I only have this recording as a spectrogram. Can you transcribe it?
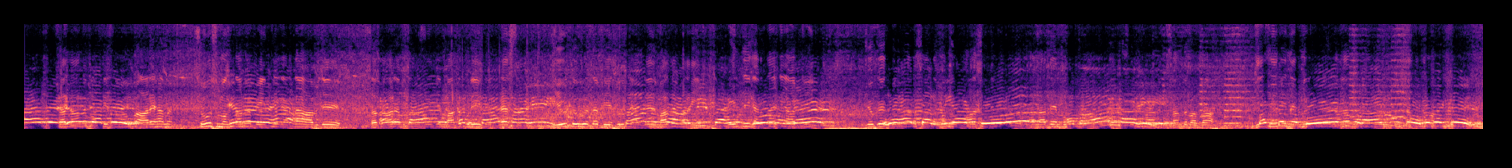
ਸਰਦਾਰ ਬਾਸੀ ਸਮੂਹ ਆ ਰਹੇ ਹਨ। ਸੋ ਸਮੰਗਤਾਂ ਨੂੰ ਬੇਨਤੀ ਕਰਦਾ ਆਪ ਜੀ ਸਰਦਾਰ ਅਵਤਾਰ ਸਿੰਘ ਜੀ ਮਾਧਪੁਰੀ ਪ੍ਰੈਸ YouTube ਅਤੇ Facebook ਚੈਨਲ ਰਾਹੀਂ ਬੇਨਤੀ ਕਰਦਾ ਕਿ ਆਪ ਜੀ ਜੋ ਕਿ ਗੁਰਦੁਆਰਾ ਸਾਹਿਬ ਤੋਂ ਗੋਪਾਲ ਖਾਨਾ ਦੇ ਮੁੱਖ ਸੰਤ ਬਾਬਾ ਜੀ ਸਿੰਘ ਜੀ ਨਿਰਮਲ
